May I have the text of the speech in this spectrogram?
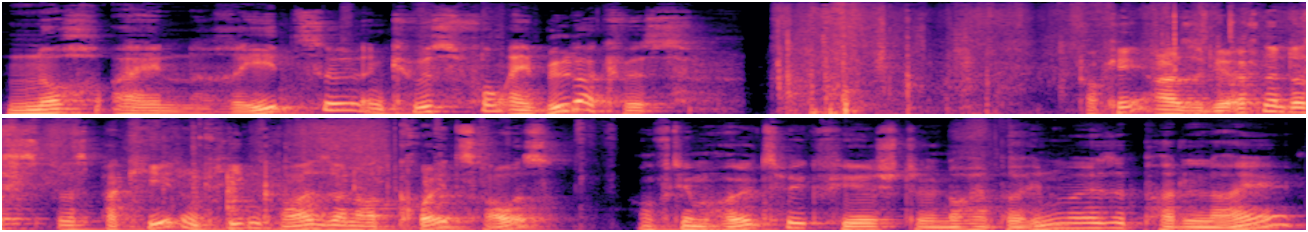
Noch ein Rätsel in Quizform, ein Bilderquiz. Okay, also wir öffnen das, das Paket und kriegen quasi so eine Art Kreuz raus. Auf dem Holzweg fehlstellen. Noch ein paar Hinweise. Paddelei.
